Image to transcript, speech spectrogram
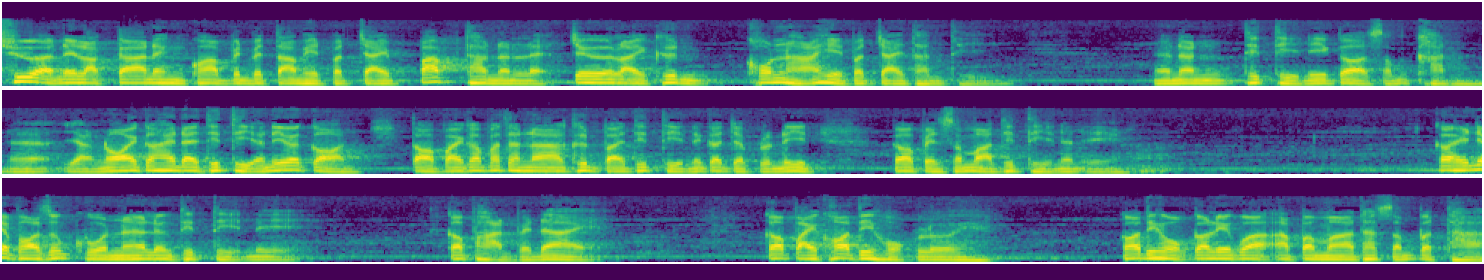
เชื่อในหลักการแห่งความเป็นไปตามเหตุปัจจัยปั๊บเท่านั้นแหละ เจออะไรขึ้น ค้นหาเหตุปัจจัยทันทีนั้นทิฏฐินี้ก็สำคัญนะอย่างน้อยก็ให้ได้ทิฏฐิอันนี้ไว้ก่อน ต่อไปก็พัฒนาขึ้นไปทิฏฐินี้ก็จะประณีตก็เป็นสมาทิฏฐินั่นเอง ก็เห็นเนี่ยพอสมควรนะเรื่องทิฏฐินี่ก็ผ่านไปได้ ก็ไปข้อที่หกเลย ข้อที่หกก็เรียกว่าอัปมาทสัมปทา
